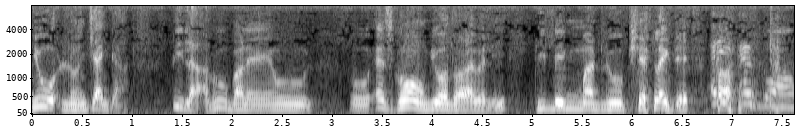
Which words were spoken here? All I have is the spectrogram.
မျိုးကိုအလွန်ကြိုက်တာသိလားအခုဗာလဲဟိုဟို S ကောင်းပြောသွားတာပဲလी ဒီပိမ်မတ်လို့ဖျက်လိုက်တယ်အဲ့ဒီ S ကောင်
